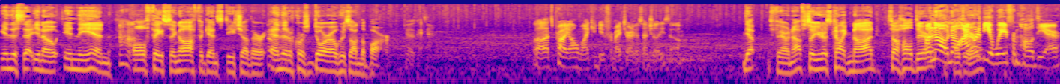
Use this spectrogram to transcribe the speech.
in this uh, you know in the inn, Uh-huh. all facing off against each other, Okay. and then of course Doro who's on the bar. okay. Well, that's probably all I can do for my turn, essentially. So. Yep, fair enough. So you're just kind of like nod to Haldir. Oh no, no, I want to be away from Haldir.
